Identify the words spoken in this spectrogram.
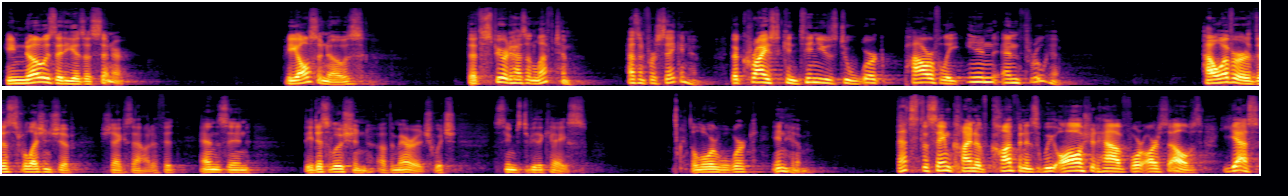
He knows that he is a sinner. But he also knows that the Spirit hasn't left him, hasn't forsaken him, that Christ continues to work powerfully in and through him. However, this relationship shakes out, if it ends in the dissolution of the marriage, which seems to be the case, the Lord will work in him. That's the same kind of confidence we all should have for ourselves. Yes,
